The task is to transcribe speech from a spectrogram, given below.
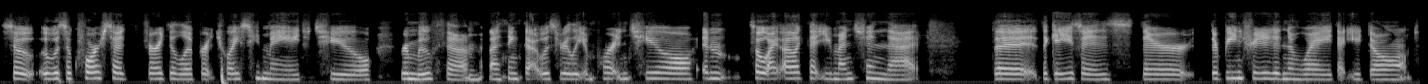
So it was, of course, a very deliberate choice he made to remove them. And I think that was really important too. And so I, I like that you mentioned that the the gazes they're they're being treated in a way that you don't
